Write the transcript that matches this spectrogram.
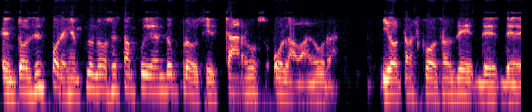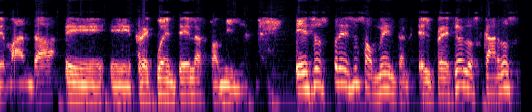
entonces, por ejemplo, no se están pudiendo producir carros o lavadoras y otras cosas de, demanda eh, eh, frecuente de las familias. Esos precios aumentan. El precio de los carros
